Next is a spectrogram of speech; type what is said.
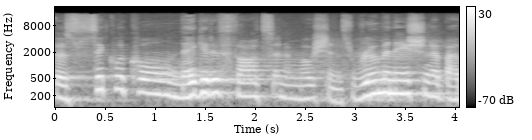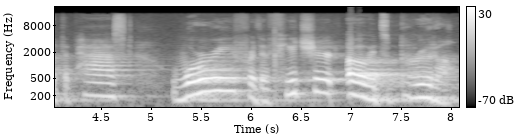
those cyclical negative thoughts and emotions, rumination about the past, Worry for the future, oh, it's brutal.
